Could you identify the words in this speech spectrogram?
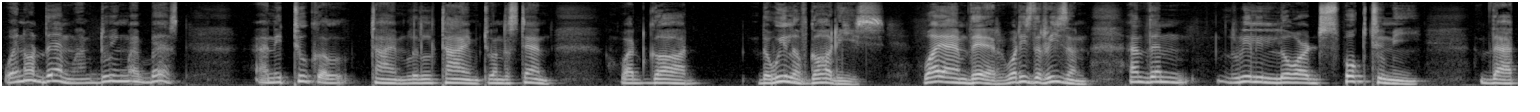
why not them? I'm doing my best. And it took a time, little time, to understand what God, the will of God is, why I am there, what is the reason. And then really Lord spoke to me that,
